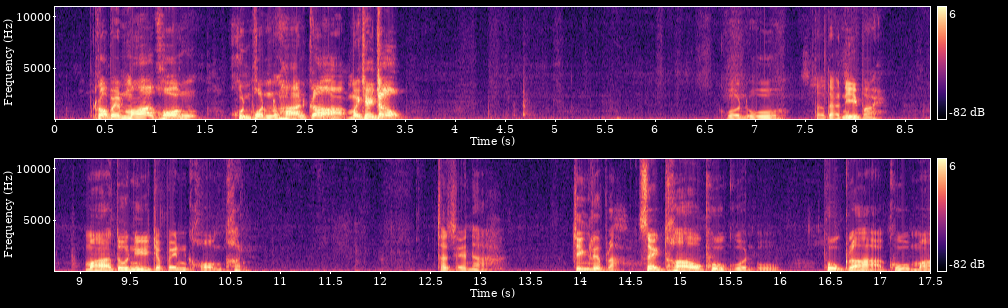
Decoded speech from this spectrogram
ๆ เพราะเป็นม้าของขุนพลหารกล้าไม่ใช่เจ้ากวนอู ตั้งแต่นี้ไป ม้าตัวนี้จะเป็นของท่าน ท่านเสนา จริงหรือเปล่า เซ็กเท้าคู่กวนอู ผู้กล้าคู่ม้า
